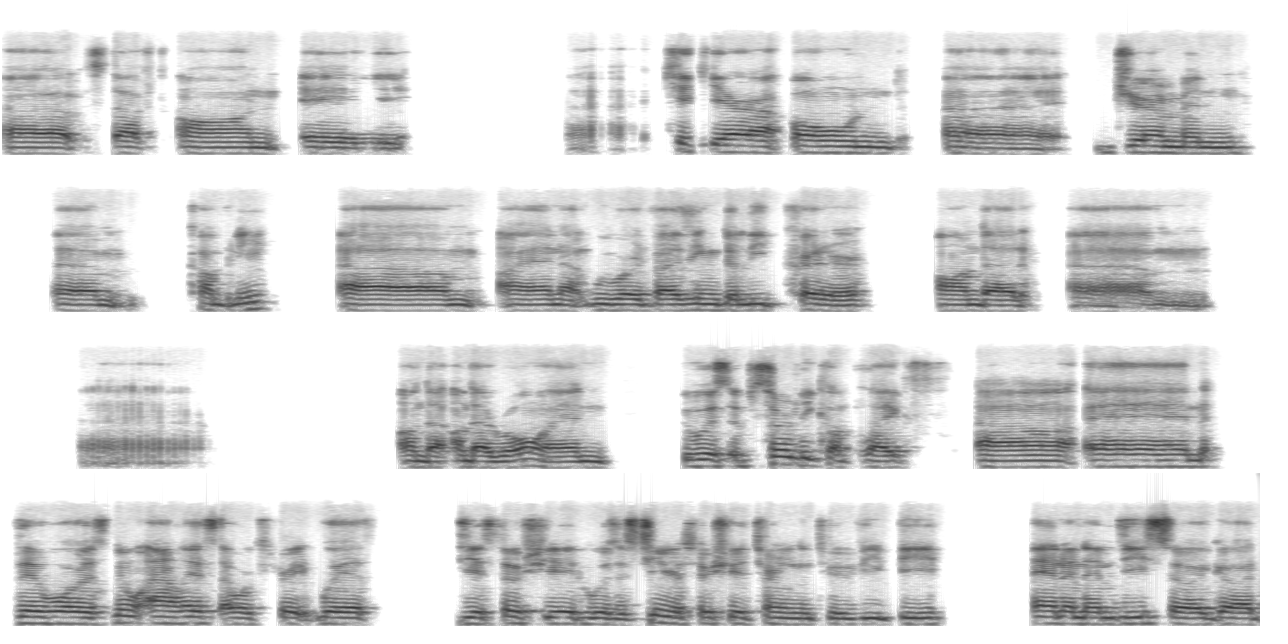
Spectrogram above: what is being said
uh, staffed on a uh, KKR owned uh, German um, company um, and uh, we were advising the lead creditor on that um, uh, on that on that role, and it was absurdly complex. Uh, and there was no analyst that worked straight with the associate, who was a senior associate, turning into a VP and an MD. So I got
